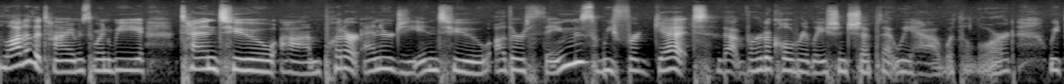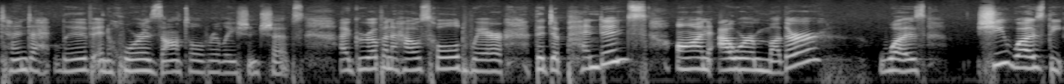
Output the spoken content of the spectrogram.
lot of the times when we tend to um, put our energy into other things, we forget that vertical relationship that we have with the Lord. We tend to live in horizontal relationships. I grew up in a household where the dependence on our mother was, she was the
